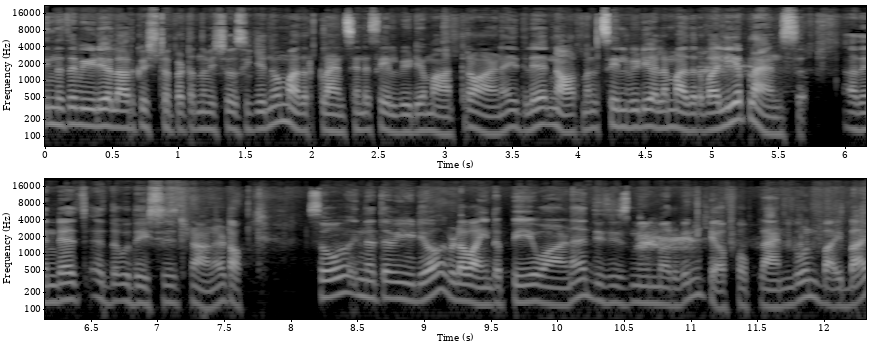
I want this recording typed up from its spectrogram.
ഇന്നത്തെ വീഡിയോ എല്ലാവർക്കും ഇഷ്ടപ്പെട്ടെന്ന് വിശ്വസിക്കുന്നു. മദർ പ്ലാന്റ്സിന്റെ സെയിൽ വീഡിയോ മാത്രമാണ്. ഇതിൽ നോർമൽ സെയിൽ വീഡിയോ അല്ല മദർ വലിയ പ്ലാന്റ്സ് അതിന്റെ ഇത് ഉദ്ദേശിച്ചിട്ടാണ് കേട്ടോ. സോ ഇന്നത്തെ വീഡിയോ ഇവിടെ വൈൻഡപ്പ് ചെയ്യുവാണ്. This is me Mervin here for plan gone bye bye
